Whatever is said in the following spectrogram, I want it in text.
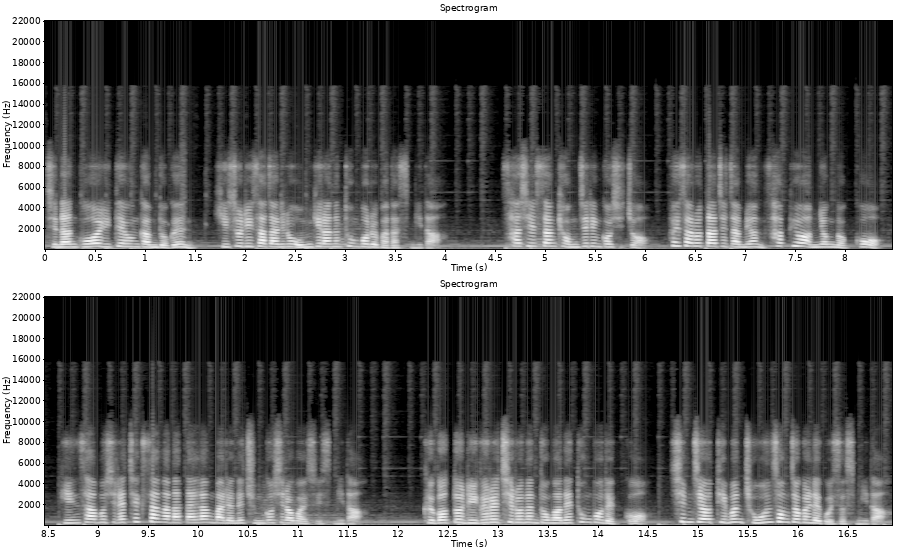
지난 9월 이태훈 감독은 기술이사 자리로 옮기라는 통보를 받았습니다. 사실상 경질인 것이죠. 회사로 따지자면 사표 압력 넣고 빈 사무실에 책상 하나 딸랑 마련해 준 것이라고 할 수 있습니다. 그것도 리그를 치르는 동안에 통보됐고 심지어 팀은 좋은 성적을 내고 있었습니다.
